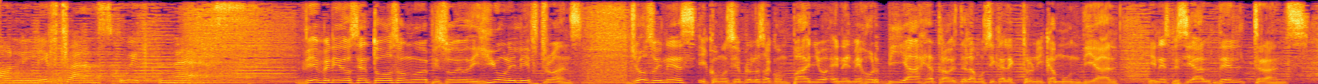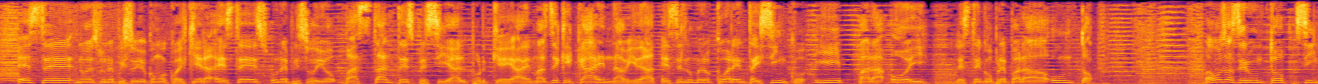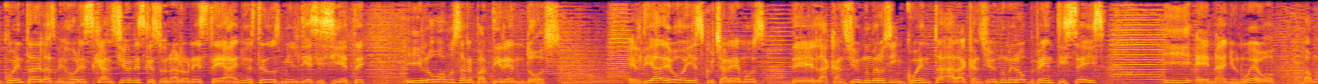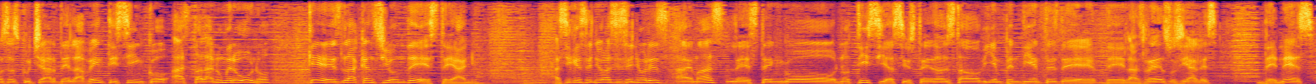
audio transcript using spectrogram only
Only Live Trans with Ness. Bienvenidos sean todos a un nuevo episodio de You Only Live Trans. Yo soy Ness y como siempre los acompaño en el mejor viaje a través de la música electrónica mundial y en especial del trance. Este no es un episodio como cualquiera, este es un episodio bastante especial porque además de que cae en Navidad es el número 45 y para hoy les tengo preparado un top. Vamos a hacer un top 50 de las mejores canciones que sonaron este año, este 2017, y lo vamos a repartir en dos. El día de hoy escucharemos de la canción número 50 a la canción número 26 y en Año Nuevo vamos a escuchar de la 25 hasta la número 1, que es la canción de este año. Así que señoras y señores, además les tengo noticias, si ustedes han estado bien pendientes de, de las redes sociales de NES,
